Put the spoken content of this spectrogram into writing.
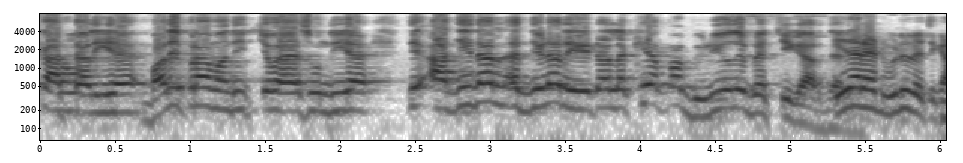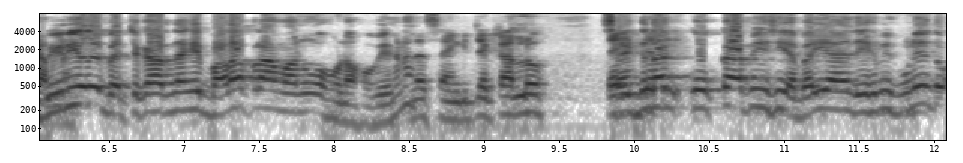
ਕੱਟ ਵਾਲੀ ਹੈ ਬਾਹਲੇ ਭਰਾਵਾਂ ਦੀ ਚੁਆਇਸ ਹੁੰਦੀ ਹੈ। ਤੇ ਅੱਜ ਇਹਦਾ ਜਿਹੜਾ ਰੇਟ ਆ ਲੱਖੇ ਆਪਾਂ ਵੀਡੀਓ ਦੇ ਵਿੱਚ ਹੀ ਕਰਦੇ ਇਹਦਾ ਰੇਟ ਵੀਡੀਓ ਵਿੱਚ ਕਰਨਾ। ਵੀਡੀਓ ਦੇ ਵਿੱਚ ਕਰ ਦਾਂਗੇ ਬਾਹਲਾ ਭਰਾਵਾਂ ਨੂੰ ਉਹ ਨਾ ਹੋਵੇ ਹਨਾ? ਲੈ ਸਿੰਘ ਚੈੱਕ ਕਰ ਲਓ। ਸੈੱਟ ਦਾ ਕੋਕਾ ਪੀਸ ਹੀ ਆ ਬਾਈ ਐਂ ਦੇਖ ਵੀ ਹੁਣੇ ਤੋਂ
